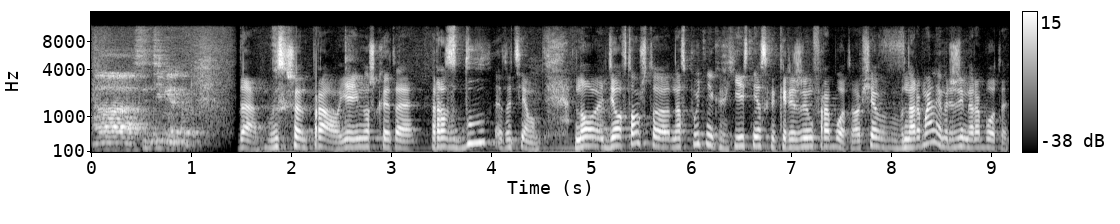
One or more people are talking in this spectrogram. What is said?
а, сантиметров. Да, вы совершенно правы. Я немножко это раздул, эту тему. Но дело в том, что на спутниках есть несколько режимов работы. Вообще в нормальном режиме работы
